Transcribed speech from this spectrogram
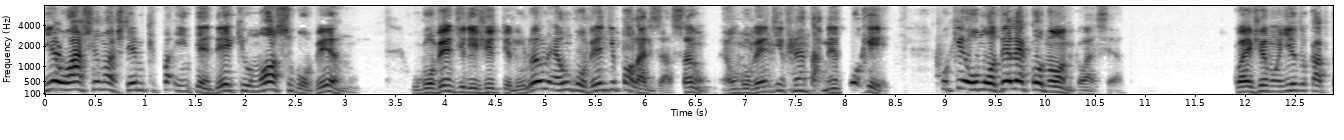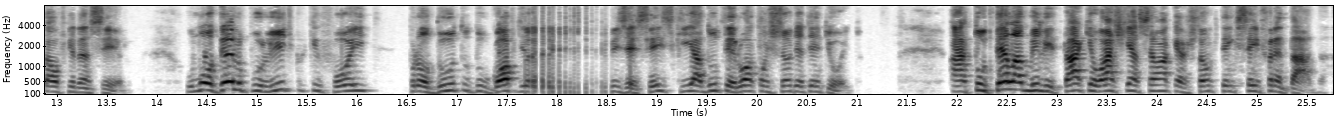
E eu acho que nós temos que entender que o nosso governo, o governo dirigido pelo Lula, é um governo de polarização, é um governo de enfrentamento. Por quê? Porque o modelo econômico, Marcelo, com a hegemonia do capital financeiro, o modelo político que foi produto do golpe de 2016, que adulterou a Constituição de 88. A tutela militar, que eu acho que essa é uma questão que tem que ser enfrentada.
